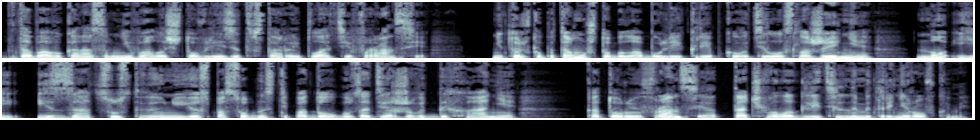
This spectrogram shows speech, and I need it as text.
Вдобавок она сомневалась, что влезет в старые платья Франси, не только потому, что была более крепкого телосложения, но и из-за отсутствия у нее способности подолгу задерживать дыхание, которую Франси оттачивала длительными тренировками.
